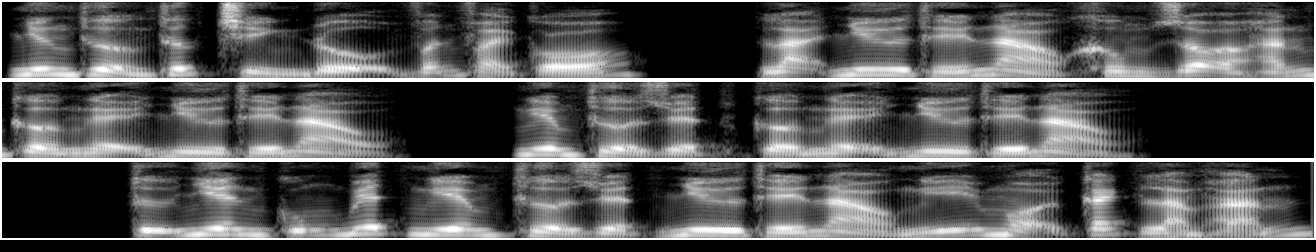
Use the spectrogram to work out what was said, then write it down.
nhưng thưởng thức trình độ vẫn phải có, lại như thế nào không rõ hắn cờ nghệ như thế nào, nghiêm thừa duyệt cờ nghệ như thế nào. Tự nhiên cũng biết nghiêm thừa duyệt như thế nào nghĩ mọi cách làm hắn.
